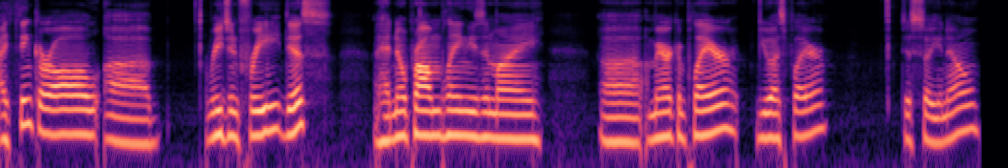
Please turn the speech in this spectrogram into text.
I think, are all uh, region free discs. I had no problem playing these in my uh, American player, U.S. player, just so you know.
